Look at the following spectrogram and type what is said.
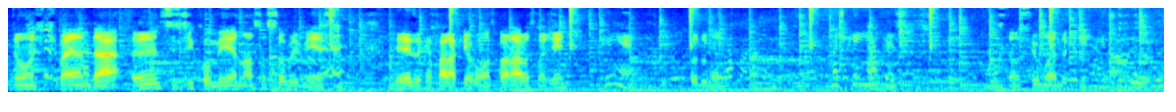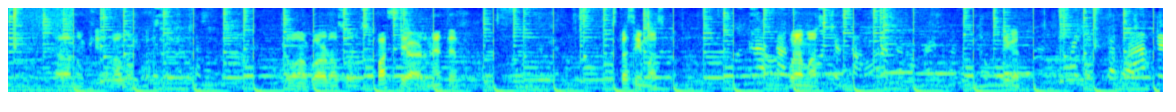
Então a gente vai andar antes de comer a nossa sobremesa. Beleza? Quer falar aqui algumas palavras pra gente? Quem é? Todo mundo. Mas quem é a pessoa? Estamos filmando aqui. Ela não quer, ela não gosta. Então agora nós vamos passear, né, Tefa? Você tá sem máscara? Põe a máscara. Obrigado.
